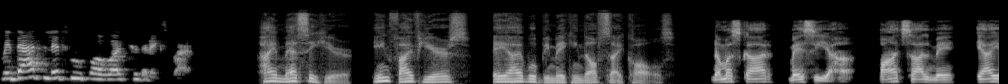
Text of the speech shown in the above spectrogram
With that, let's move forward to the next part. Hi Messi here. In five years, AI will be making the offsite calls. नमस्कार मेसी यहाँ पाँच साल में AI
